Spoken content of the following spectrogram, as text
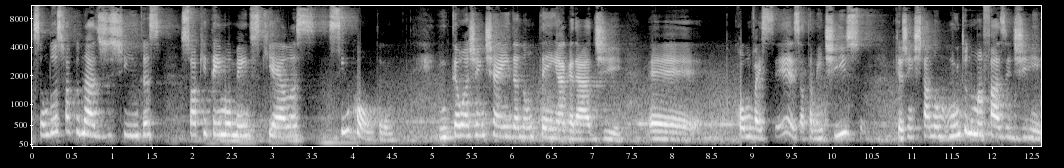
São duas faculdades distintas, só que tem momentos que elas se encontram. Então, a gente ainda não tem a grade. É, como vai ser exatamente isso, que a gente está muito numa fase de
